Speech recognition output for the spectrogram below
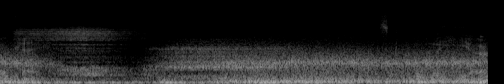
Okay. Let's go over here.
